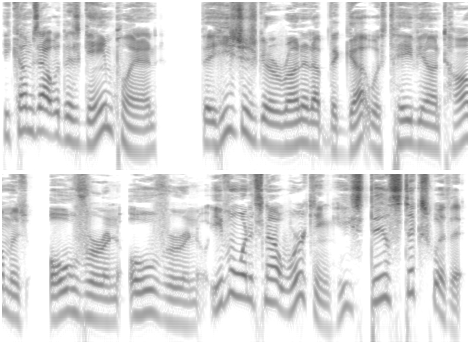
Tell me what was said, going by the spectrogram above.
he comes out with this game plan that he's just going to run it up the gut with Tavion Thomas over and over. And even when it's not working, he still sticks with it.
